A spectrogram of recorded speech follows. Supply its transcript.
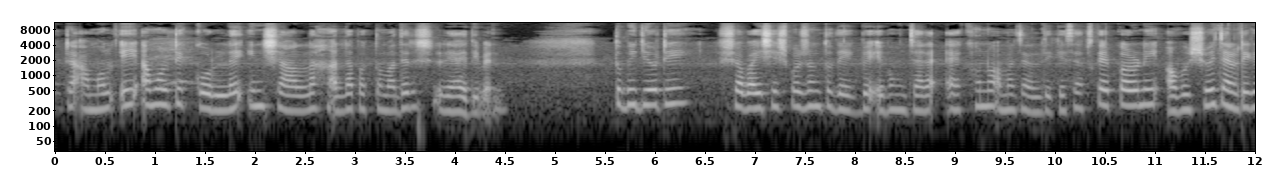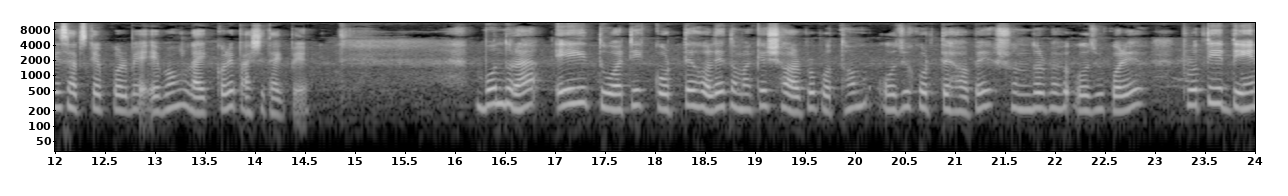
একটা আমল। এই আমলটি করলে ইনশাআল্লাহ আল্লাহ পাক তোমাদের রেহাই দিবেন। তো ভিডিওটি সবাই শেষ পর্যন্ত দেখবে এবং যারা এখনও আমার চ্যানেলটিকে সাবস্ক্রাইব করনি, অবশ্যই চ্যানেলটিকে সাবস্ক্রাইব করবে এবং লাইক করে পাশে থাকবে। বন্ধুরা, এই দোয়াটি করতে হলে তোমাকে সর্বপ্রথম অজু করতে হবে, সুন্দরভাবে অজু করে প্রতিদিন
